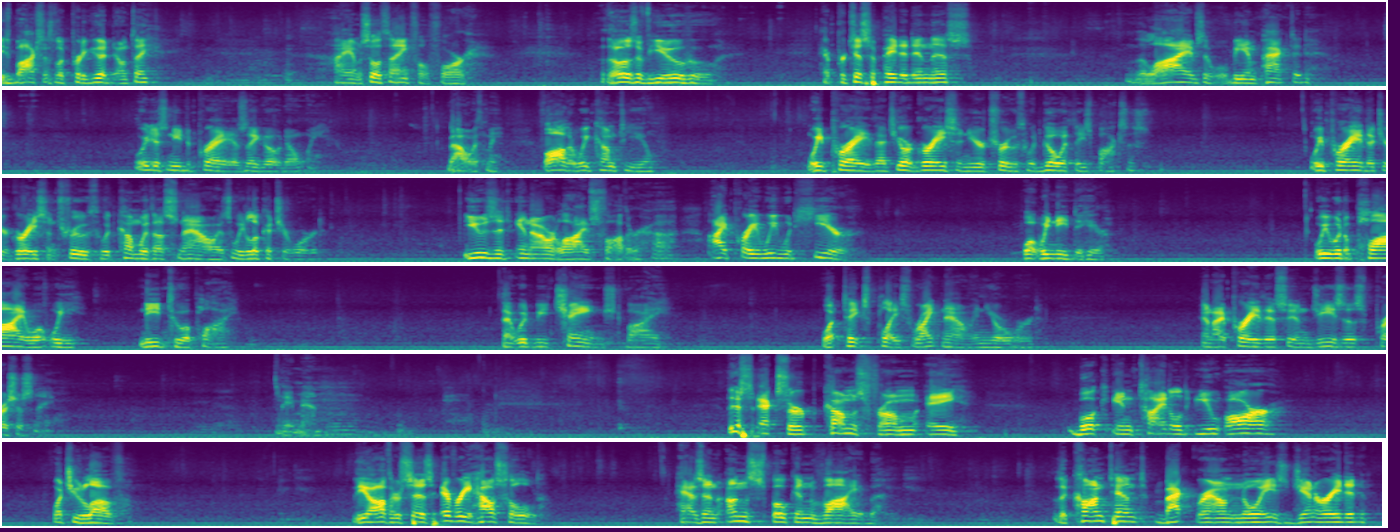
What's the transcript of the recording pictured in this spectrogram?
These boxes look pretty good, don't they? I am so thankful for those of you who have participated in this, the lives that will be impacted. We just need to pray as they go, don't we? Bow with me. Father, we come to you. We pray that your grace and your truth would go with these boxes. We pray that your grace and truth would come with us now as we look at your word. Use it in our lives, Father. Uh, I pray we would hear what we need to hear. We would apply what we need to apply. That would be changed by what takes place right now in your word. And I pray this in Jesus' precious name. Amen. This excerpt comes from a book entitled You Are What You Love. The author says every household has an unspoken vibe. The content background noise generated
